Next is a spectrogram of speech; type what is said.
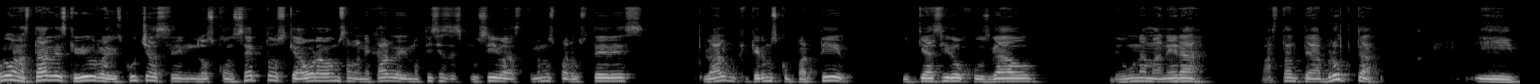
Muy buenas tardes, queridos radioescuchas. En los conceptos que ahora vamos a manejar de noticias exclusivas, tenemos para ustedes algo que queremos compartir y que ha sido juzgado de una manera bastante abrupta. Y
